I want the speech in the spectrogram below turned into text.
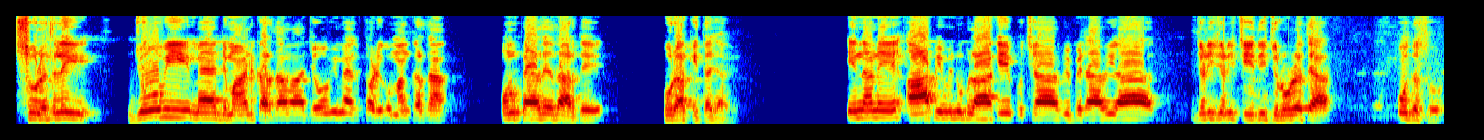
ਸਹੂਲਤ ਲਈ ਜੋ ਵੀ ਮੈਂ ਡਿਮਾਂਡ ਕਰਦਾ ਵਾਂ, ਜੋ ਵੀ ਮੈਂ ਤੁਹਾਡੇ ਕੋਲ ਮੰਗ ਕਰਦਾ, ਉਹਨੂੰ ਪਹਿਲ ਦੇ ਆਧਾਰ ਤੇ ਪੂਰਾ ਕੀਤਾ ਜਾਵੇ। ਇਹਨਾਂ ਨੇ ਆਪ ਹੀ ਮੈਨੂੰ ਬੁਲਾ ਕੇ ਪੁੱਛਿਆ ਵੀ ਬੇਟਾ ਵੀ ਆ ਜਿਹੜੀ ਜਿਹੜੀ ਚੀਜ਼ ਦੀ ਜ਼ਰੂਰਤ ਆ ਉਹ ਦੱਸੋ।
